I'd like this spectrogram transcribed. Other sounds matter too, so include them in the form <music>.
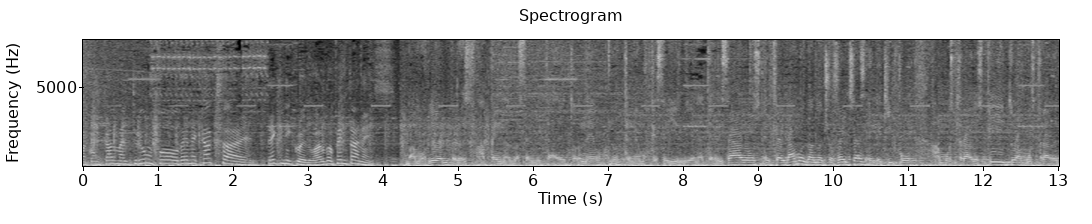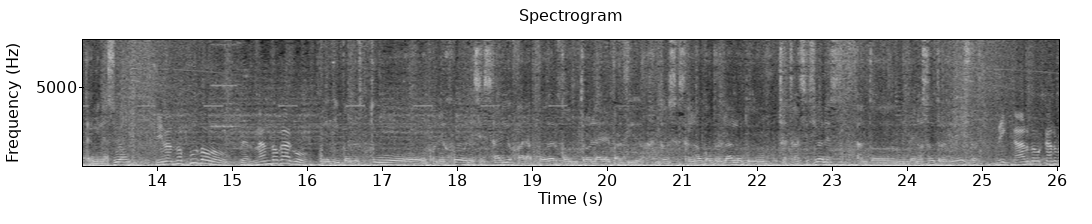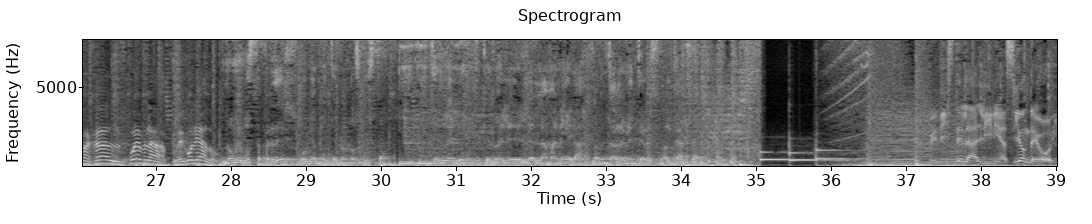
toma con calma el triunfo de Necaxa el técnico Eduardo Fentanes. Vamos bien, pero es apenas va a ser mitad del torneo, ¿no? Tenemos que seguir bien aterrizados. El que vamos dando ocho fechas, el equipo ha mostrado espíritu, ha mostrado determinación. Chivas no pudo, Fernando Gago. El equipo no estuvo con el juego necesario para poder controlar el partido. Entonces, al no controlarlo, tuvimos muchas transiciones, tanto de nosotros y de ellos. Ricardo Carvajal, Puebla, fue goleado. No me gusta perder, obviamente, no nos gusta. Y, y te duele, te duele la, la manera. Lamentablemente a veces no alcanza. Pediste la alineación de hoy.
